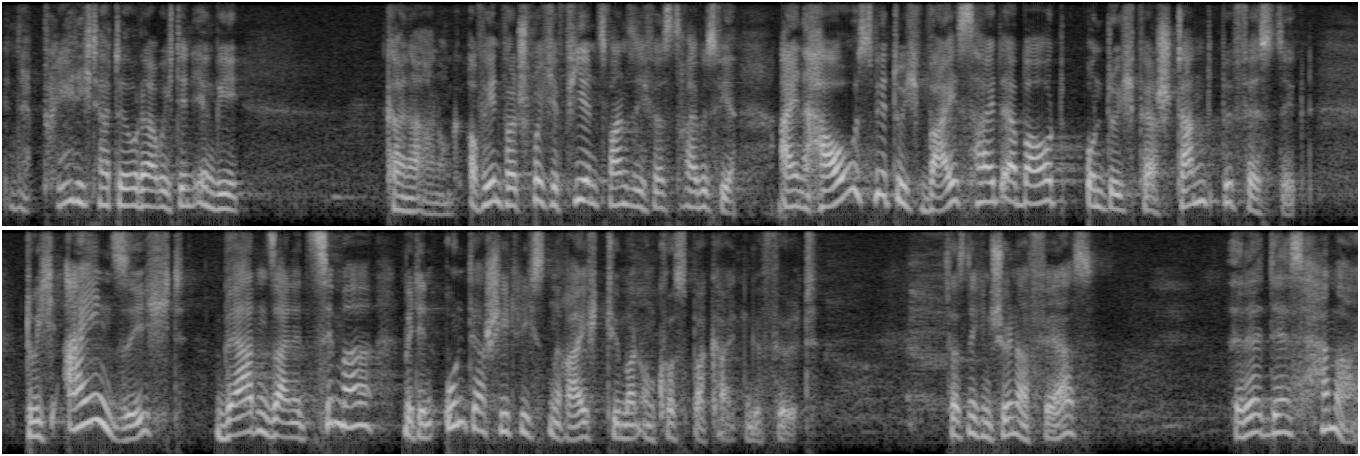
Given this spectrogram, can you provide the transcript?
in der Predigt hatte oder ob ich den irgendwie keine Ahnung. Auf jeden Fall Sprüche 24, Vers 3 bis 4. Ein Haus wird durch Weisheit erbaut und durch Verstand befestigt. Durch Einsicht werden seine Zimmer mit den unterschiedlichsten Reichtümern und Kostbarkeiten gefüllt. Ist das nicht ein schöner Vers? Der, der ist Hammer.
